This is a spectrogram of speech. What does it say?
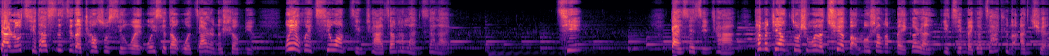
假如其他司机的超速行为威胁到我家人的生命，我也会期望警察将他拦下来。七。感谢警察，他们这样做是为了确保路上的每个人以及每个家庭的安全。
